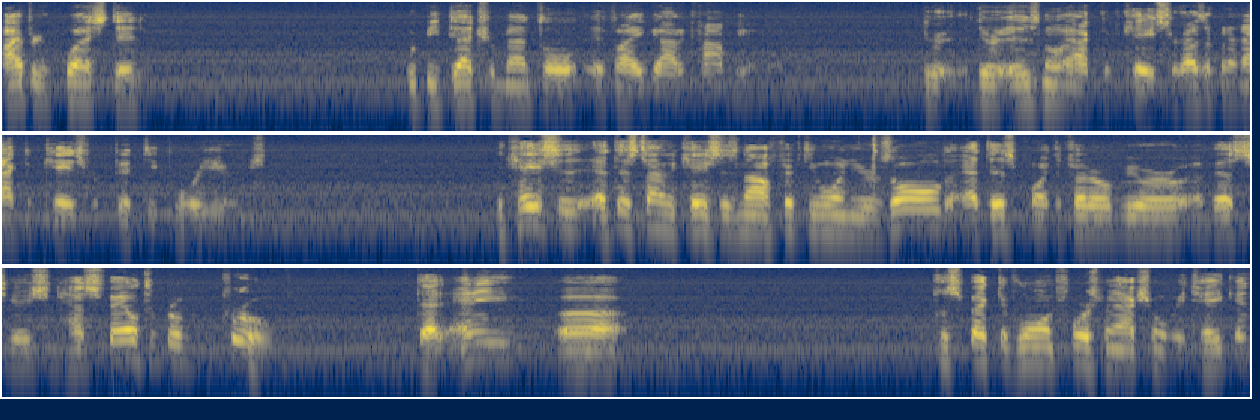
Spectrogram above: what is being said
I've requested would be detrimental if I got a copy of it. There, there is no active case. There hasn't been an active case for 54 years. The case is, at this time, the case is now 51 years old. At this point, the Federal Bureau of Investigation has failed to prove that any uh, prospective law enforcement action will be taken,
